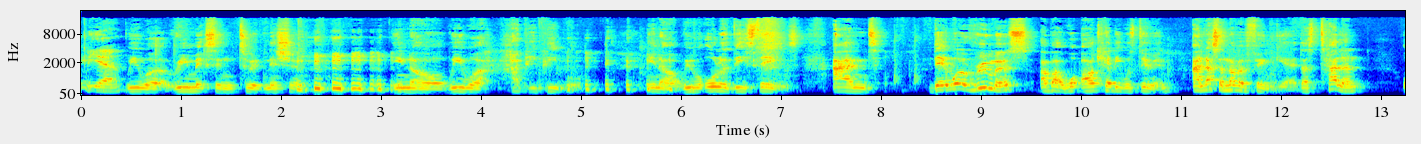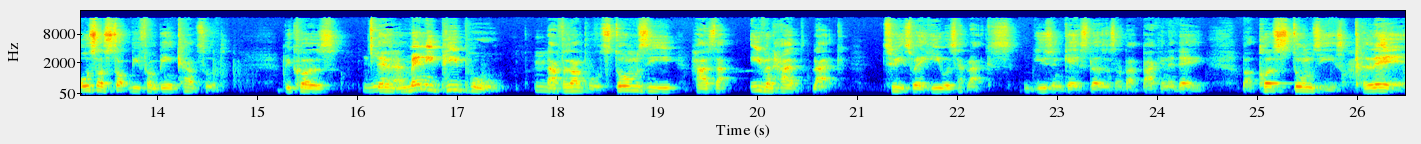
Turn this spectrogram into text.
Yeah. we were remixing to ignition you know we were happy people you know we were all of these things and there were rumors about what r. Kelly was doing and that's another thing yeah. Does talent also stop you from being cancelled? Because Yeah. there's many people mm. like for example stormzy has that even had like tweets where he was like using gay slurs and stuff like back in the day. But because stormzy is clear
